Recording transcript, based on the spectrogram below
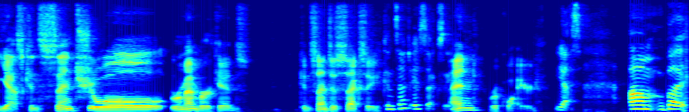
Yes, consensual. Remember, kids, consent is sexy Consent is sexy. and required. Yes. Um, but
